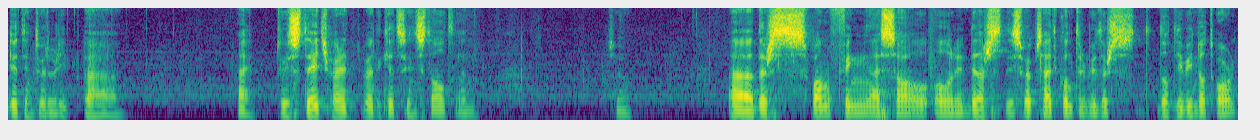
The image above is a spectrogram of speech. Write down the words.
get into the uh, uh, to a stage where it, where it gets installed and so uh, there's one thing I saw already there's this website contributors.db.org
